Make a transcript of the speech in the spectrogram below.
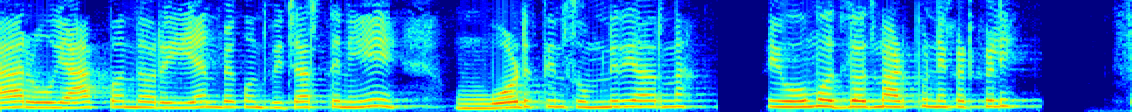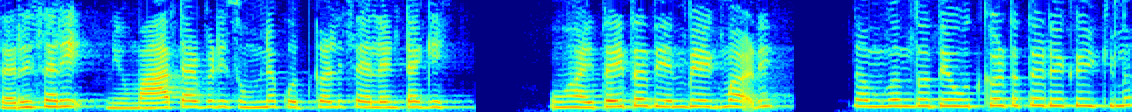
ಯಾರು, ಯಾಕೆ ಬಂದವ್ರೆ, ಏನು ಬೇಕು ಅಂತ ವಿಚಾರಿಸ್ತೀನಿ ಓಡಿಸ್ತೀನಿ ಸುಮ್ಮನೆ ಯಾರನ್ನ ನೀವು ಮೊದ್ಲದ್ ಮಾಡ್ಕೊಂಡೆ, ಕಟ್ಕೊಳ್ಳಿ. ಸರಿ ಸರಿ, ನೀವು ಮಾತಾಡ್ಬಿಡಿ ಸುಮ್ಮನೆ ಕುತ್ಕೊಳ್ಳಿ ಸೈಲೆಂಟ್ ಆಗಿ. ಹ್ಞೂ ಆಯ್ತಾಯ್ತು ಅದೇನು ಬೇಗ ಮಾಡಿ. ನಮಗಂತೂ ದೇವ್ ಉತ್ಕೊಂಡು ತಡೆ ಕೈಕಿಲ್ಲ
